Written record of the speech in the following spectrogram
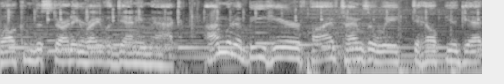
welcome to Starting Right with Danny Mack. I'm going to be here five times a week to help you get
